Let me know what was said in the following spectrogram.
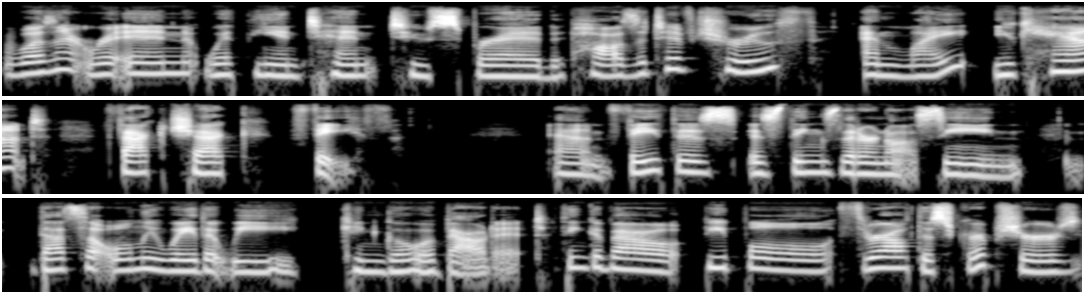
wasn't written with the intent to spread positive truth and light. You can't fact check faith and faith is is things that are not seen that's the only way that we can go about it think about people throughout the scriptures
